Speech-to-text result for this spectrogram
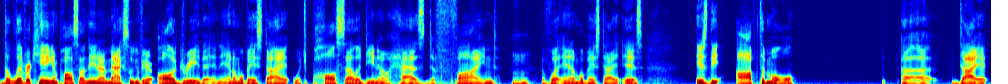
the Liver King and Paul Saladino and Max Lugavere all agree that an animal based diet, which Paul Saladino has defined hmm of what animal based diet is, is the optimal uh, diet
